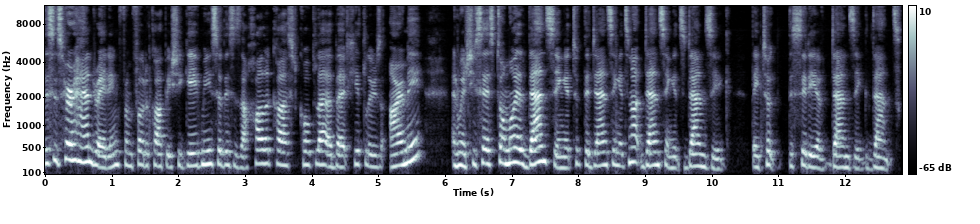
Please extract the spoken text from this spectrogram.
this is her handwriting from photocopy she gave me. So this is a Holocaust copla about Hitler's army. And when she says Tomoel dancing, it took the dancing, it's not dancing, it's Danzig. They took the city of Danzig, Dansk.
